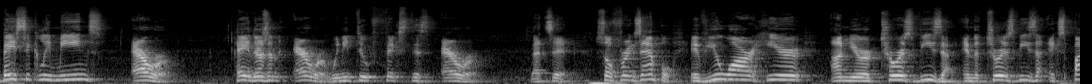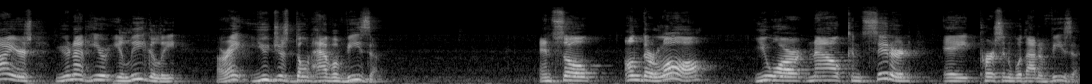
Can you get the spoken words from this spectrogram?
basically means error. Hey, there's an error. We need to fix this error. That's it. So, for example, if you are here on your tourist visa and the tourist visa expires, you're not here illegally, all right? You just don't have a visa. And so, under law, you are now considered a person without a visa.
